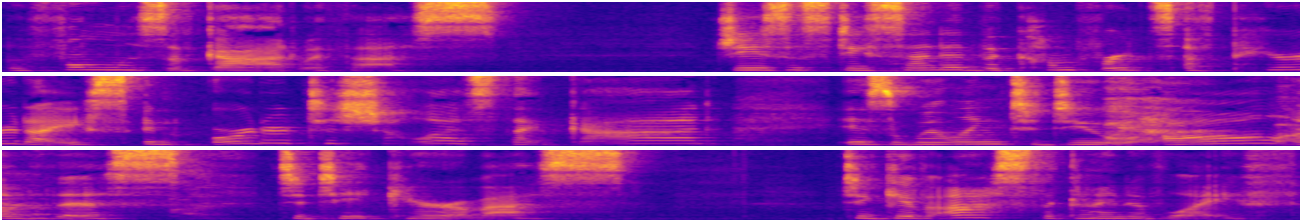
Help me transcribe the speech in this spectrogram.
the fullness of God, with us. Jesus descended the comforts of paradise in order to show us that God is willing to do all of this to take care of us, to give us the kind of life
